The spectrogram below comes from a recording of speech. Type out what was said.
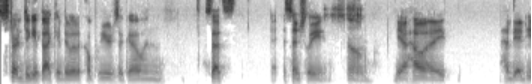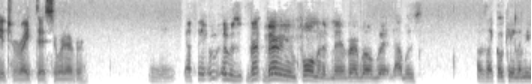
started to get back into it a couple years ago, and so that's essentially, um, yeah, how I had the idea to write this or whatever. Mm-hmm. I think it was very informative, man. Very well written. I was, I was like, okay, let me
